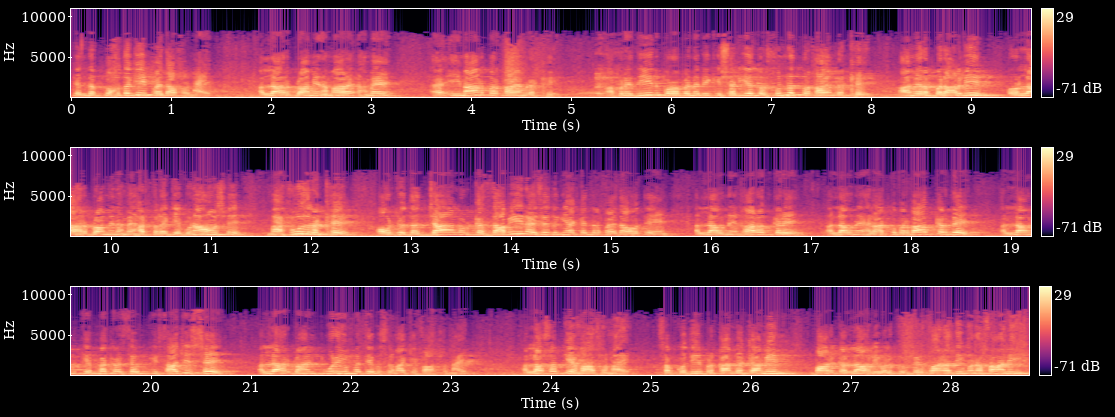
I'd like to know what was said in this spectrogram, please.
کے اندر پختگی پیدا فرمائے۔ اللہ رب ہمارے ہمیں ایمان پر قائم رکھے، اپنے دین پر، اپنے نبی کی شریعت اور سنت پر قائم رکھے۔ عامر رب العالمین۔ اور اللہ رب العالمین ہمیں ہر طرح کے گناہوں سے محفوظ رکھے۔ اور جو دجال اور قذابین ایسے دنیا کے اندر پیدا ہوتے ہیں، اللہ انہیں غارت کرے، اللہ انہیں ہلاک کو برباد کر دے، اللہ ان کے مکر سے، ان کی سازش سے اللہ رب پوری امت مسلمہ کے حفاظ فرمائے۔ اللہ سب کے حفاظ فرمائے، سب کو دین پر قائم رکھے امین بارک اللہ علیہ ولکم فرقان عدیم و نفانی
